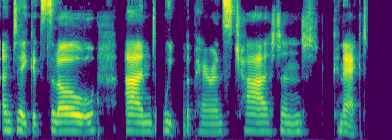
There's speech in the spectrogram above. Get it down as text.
and take it slow and we the parents chat and connect.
